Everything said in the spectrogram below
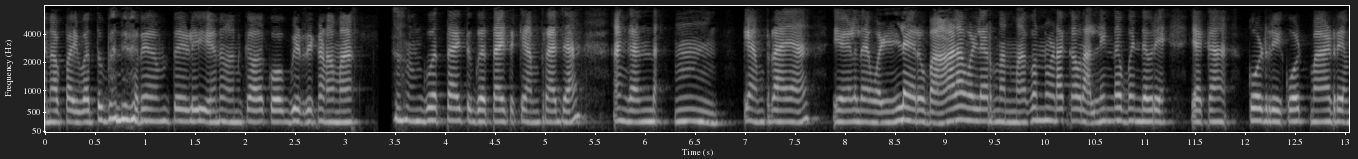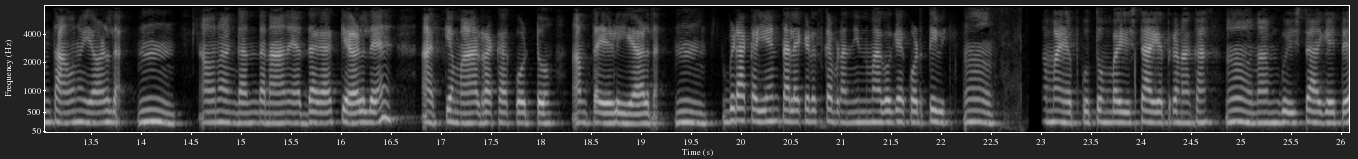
ಏನಪ್ಪ ಇವತ್ತು ಬಂದಿದ್ದಾರೆ ಅಂತೇಳಿ ಏನೋ ಅನ್ಕೊಳಕ್ ಹೋಗ್ಬಿಡ್ರಿ ಕಣಮ್ಮ. ಗೊತ್ತಾಯ್ತು ಗೊತ್ತಾಯ್ತು ಕೆಂಪರಾಜ. ಹಂಗಂದ, ಹ್ಮ್, ಕೆಂಪರಾಯ, ಹೇಳ್ದೆ ಒಳ್ಳೆಯರು ಭಾಳ ಒಳ್ಳೆಯರು ನನ್ನ ಮಗನ ನೋಡಕ್ಕೆ ಅವ್ರು ಅಲ್ಲಿಂದ ಬಂದವ್ರಿ. ಯಾಕ? ಕೊಡ್ರಿ, ಕೊಟ್ ಮಾಡ್ರಿ ಅಂತ ಅವನು ಹೇಳ್ದ. ಹ್ಮ್, ಅವನು ಹಂಗಂದ ನಾನು ಎದ್ದಾಗ ಕೇಳ್ದೆ ಅದಕ್ಕೆ ಮಾಡ್ರಕ್ಕ ಕೊಟ್ಟು ಅಂತ ಹೇಳಿ ಹೇಳ್ದ. ಹ್ಮ್, ಬಿಡಕ್ಕ, ಏನ್ ತಲೆ ಕೆಡಿಸ್ಕೊಬೇಡ ನಿನ್ನ ಮಗುಗೆ ಕೊಡ್ತೀವಿ. ಹ್ಮ್ ಅಮ್ಮ, ಎಪ್ಕು ತುಂಬಾ ಇಷ್ಟ ಆಗೈತೆ ಕಣಕ್ಕ. ಹ್ಞೂ ನಮಗೂ ಇಷ್ಟ ಆಗೈತೆ.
